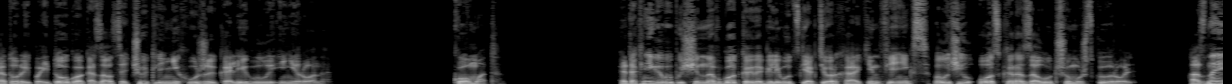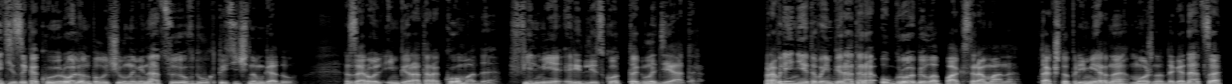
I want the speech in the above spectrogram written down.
который по итогу оказался чуть ли не хуже Калигулы и Нерона. Комод. Эта книга выпущена в год, когда голливудский актер Хоакин Феникс получил Оскара за лучшую мужскую роль. А знаете, за какую роль он получил номинацию в 2000 году? За роль императора Комода в фильме Ридли Скотта «Гладиатор». Правление этого императора угробило Пакс Романа, так что примерно можно догадаться,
